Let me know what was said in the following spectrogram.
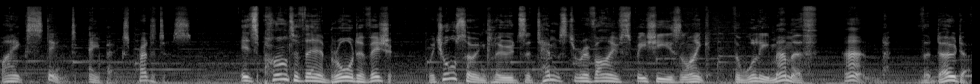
by extinct apex predators. It's part of their broader vision, which also includes attempts to revive species like the woolly mammoth and the dodo.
